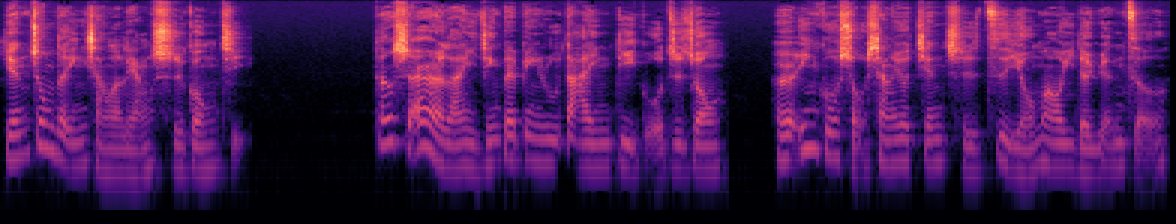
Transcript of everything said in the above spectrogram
严重的影响了粮食供给。当时爱尔兰已经被并入大英帝国之中，而英国首相又坚持自由贸易的原则，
